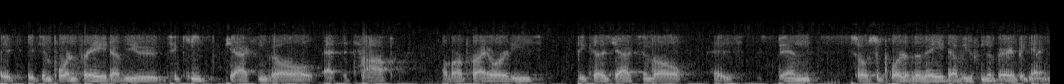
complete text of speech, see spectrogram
it, it's important for AEW to keep Jacksonville at the top of our priorities because Jacksonville has been so supportive of AEW from the very beginning.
